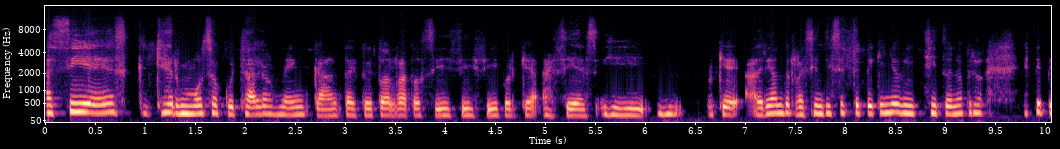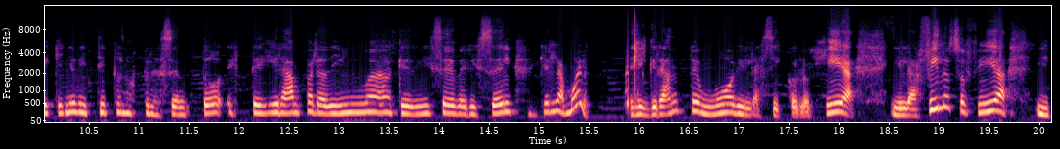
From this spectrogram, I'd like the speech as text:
Así es, qué hermoso escucharlos, me encanta, estoy todo el rato, sí, sí, sí, porque así es. Y porque Adrián recién dice este pequeño bichito, ¿no? Pero este pequeño bichito nos presentó este gran paradigma que dice Bericel, que es la muerte el gran temor y la psicología y la filosofía y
